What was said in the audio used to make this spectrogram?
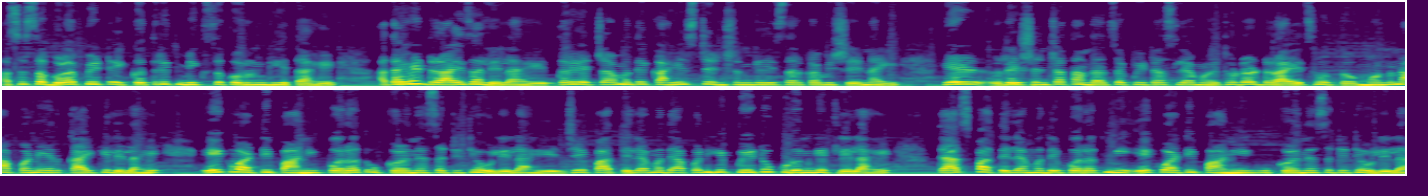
असं सगळं पीठ एकत्रित मिक्स करून घेत आहे. आता हे ड्राय झालेलं आहे तर याच्यामध्ये काहीच टेन्शन घ्यायसारखा विषय नाही. हे रेशनच्या तांदळाचं पीठ असल्यामुळे थोडं ड्रायच होतं. म्हणून आपण हे काय केलेलं आहे एक वाटी पाणी परत उकळण्यासाठी ठेवलेलं आहे. जे पातेल्यामध्ये आपण हे पीठ उकडून घेतलेलं आहे त्याच पातेल्यामध्ये परत मी एक वाटी पाणी उकळण्यासाठी ठेवलेलं आहे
